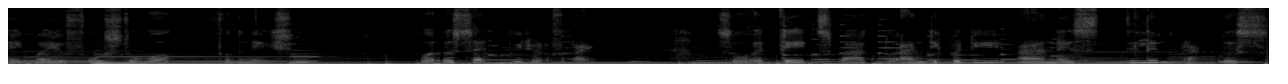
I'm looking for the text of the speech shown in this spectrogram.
like where you're forced to work for the nation for a set period of time. So it dates back to antiquity and is still in practice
